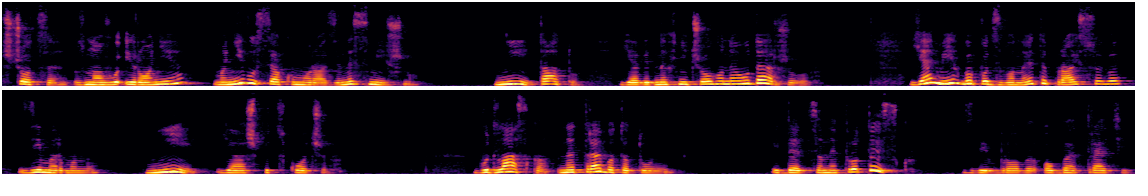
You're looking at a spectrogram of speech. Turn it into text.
Що це, знову іронія? Мені в усякому разі не смішно. Ні, тату, я від них нічого не одержував. Я міг би подзвонити Прайсові Зімерману. Ні, я аж підскочив. Будь ласка, не треба, татуню. Йдеться не про тиск, звів брови обе третій.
